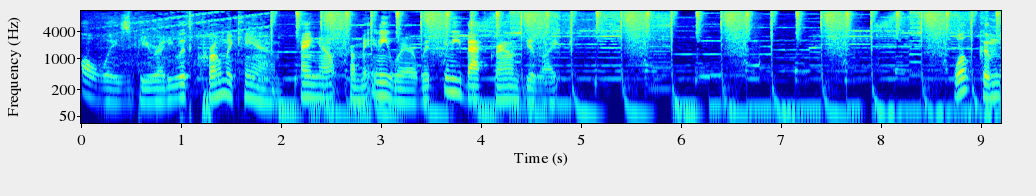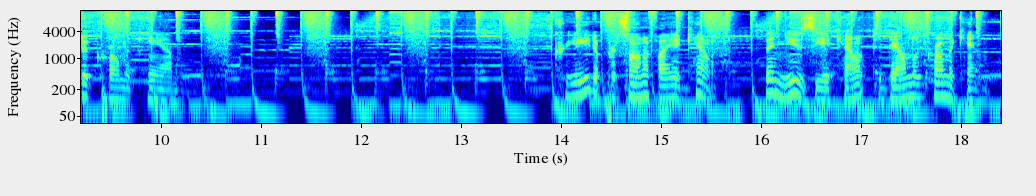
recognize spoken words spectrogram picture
Always be ready with ChromaCam. Hang out from anywhere with any background you like. Welcome to ChromaCam. Create a Personify account, then use the account to download ChromaCam.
